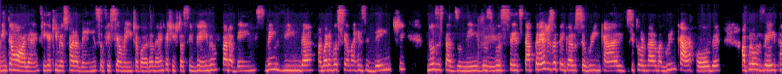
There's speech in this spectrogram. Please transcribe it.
então, olha, fica aqui meus parabéns oficialmente agora, né? Que a gente está se vendo. Parabéns, bem-vinda. Agora você é uma residente nos Estados Unidos, Sim. você está prestes a pegar o seu green card e se tornar uma green card holder. Aproveita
